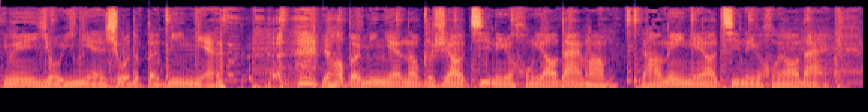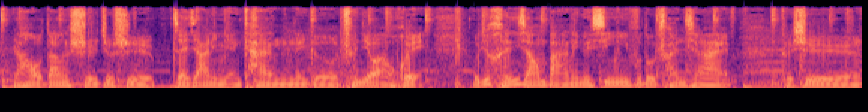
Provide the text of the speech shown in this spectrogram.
因为有一年是我的本命年，然后本命年呢不是要系那个红腰带吗？然后那一年要系那个红腰带。然后我当时就是在家里面看那个春节晚会，我就很想把那个新衣服都穿起来，可是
